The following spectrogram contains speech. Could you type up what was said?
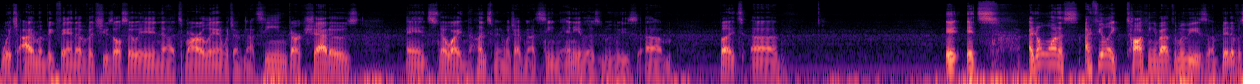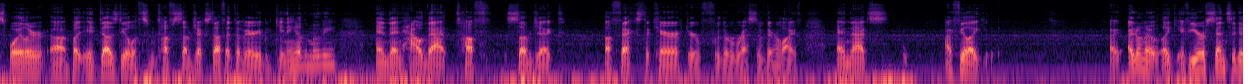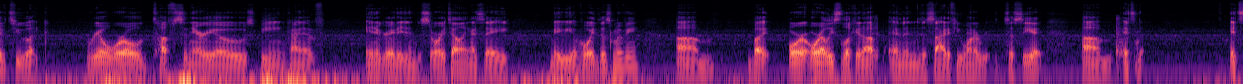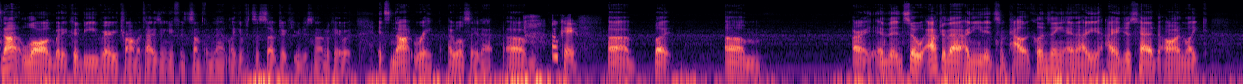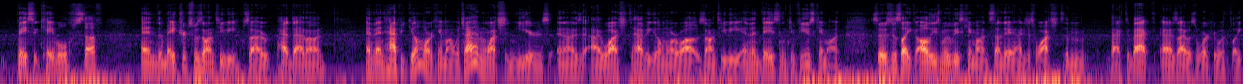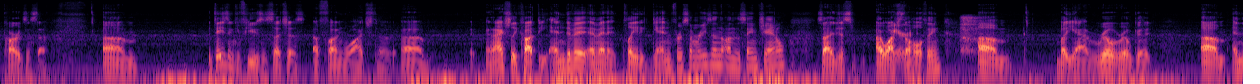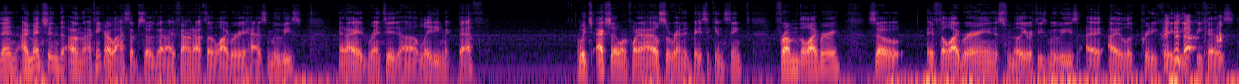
which I'm a big fan of. But she was also in uh, Tomorrowland, which I've not seen. Dark Shadows, and Snow White and the Huntsman, which I've not seen any of those movies. Um, but uh, it it's I don't want to. I feel like talking about the movie is a bit of a spoiler, uh, but it does deal with some tough subject stuff at the very beginning of the movie, and then how that tough subject affects the character for the rest of their life, and that's. I feel like. I, I don't know like if you're sensitive to like real world tough scenarios being kind of integrated into storytelling, I say maybe avoid this movie. Um, but or or at least look it up and then decide if you want to re- to see it. Um, it's it's not long, but it could be very traumatizing if it's something that like if it's a subject you're just not okay with. It's not rape, I will say that. Um, okay. Uh, but um, all right, and then so after that, I needed some palate cleansing, and I I just had on like basic cable stuff, and The Matrix was on TV, so I had that on. And then Happy Gilmore came on, which I hadn't watched in years, and I was, I watched Happy Gilmore while it was on TV, and then Dazed and Confused came on, so it was just like all these movies came on Sunday, and I just watched them back to back as I was working with like cards and stuff. Um, Dazed and Confused is such a, a fun watch though, um, and I actually caught the end of it, and then it played again for some reason on the same channel, so I just I watched Weird. the whole thing. Um, but yeah, real real good. Um, and then I mentioned on I think our last episode that I found out the library has movies, and I had rented uh, Lady Macbeth, which actually I want to point out I also rented Basic Instinct from the library. So if the librarian is familiar with these movies, I, I look pretty crazy because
